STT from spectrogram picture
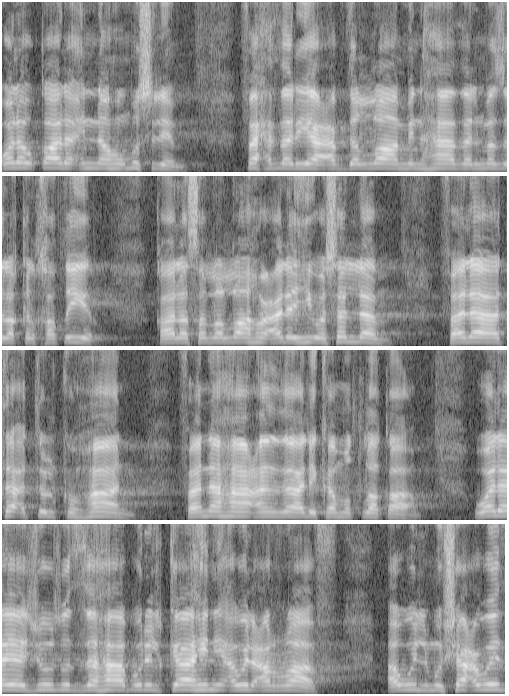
ولو قال إنه مسلم. فاحذر يا عبد الله من هذا المزلق الخطير. قال صلى الله عليه وسلم فلا تأتوا الكهان فنهى عن ذلك مطلقا. ولا يجوز الذهاب للكاهن أو العراف أو المشعوذ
